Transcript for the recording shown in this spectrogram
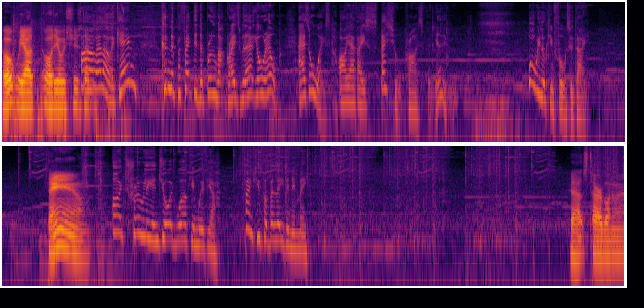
Oh, we had audio issues then. Oh, hello again. Couldn't have perfected the broom upgrades without your help. As always, I have a special prize for you. What are we looking for today? Damn. I truly enjoyed working with you. Thank you for believing in me. Yeah, that's terrible anyway.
